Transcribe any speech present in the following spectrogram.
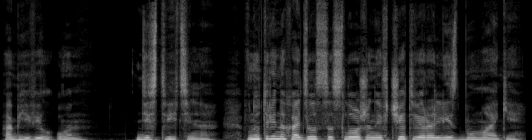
объявил он. Действительно, внутри находился сложенный в четверо лист бумаги.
